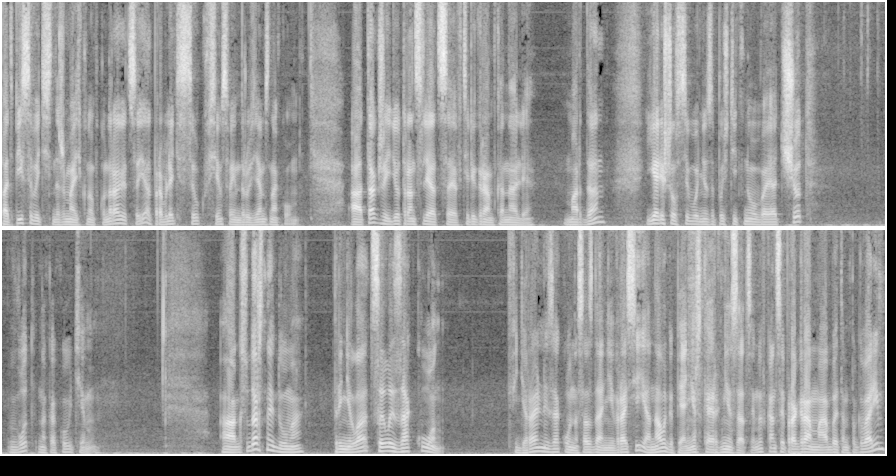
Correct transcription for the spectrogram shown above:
подписывайтесь, нажимайте кнопку «Нравится» и отправляйте ссылку всем своим друзьям, знакомым. А также идет трансляция в телеграм-канале «Мардан», я решил сегодня запустить новый отчет. Вот на какую тему. А Государственная Дума приняла целый закон, федеральный закон о создании в России аналога пионерской организации. Мы в конце программы об этом поговорим.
